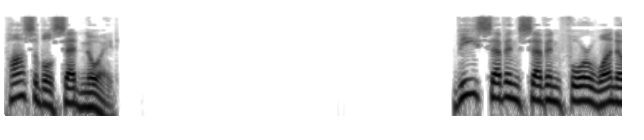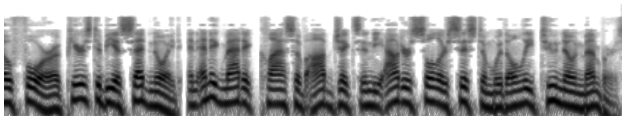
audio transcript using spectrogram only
Possible sednoid V774104 appears to be a sednoid, an enigmatic class of objects in the outer Solar System with only two known members.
